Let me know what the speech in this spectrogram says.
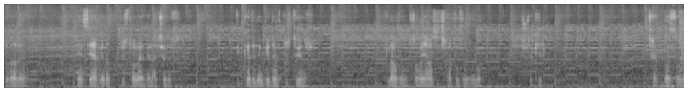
Şuraları pensiyer ya da düz tornavidayla açıyoruz. Dikkat edin birden pırtıyor. Fırlamadan sonra yavaşça çıkartıyorsunuz bunu. Şu şekil. Çıkarttıktan sonra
